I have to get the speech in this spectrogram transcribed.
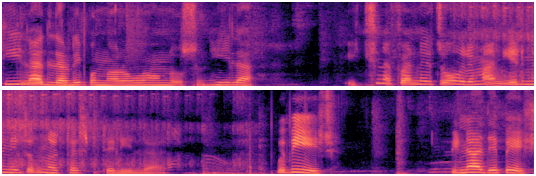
Hilədirlər bunlar Allah'ın olsun. Hilə. İki nəfər necə olur? Mən yerimi necə bunlar təsbit eləyirlər? Bu bir. Bir nədir? Beş.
